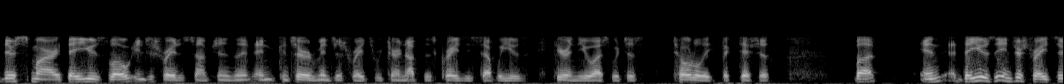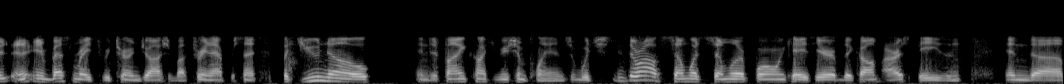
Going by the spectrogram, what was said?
they're smart. They use low interest rate assumptions and, and conservative interest rates return, not this crazy stuff we use here in the U.S., which is totally fictitious. But and they use interest rates, uh, investment rates return, Josh, about three and a half percent. But you know, in defined contribution plans, which they're all somewhat similar 401ks here, they call them RSPs and and uh,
